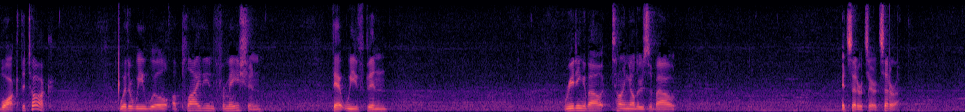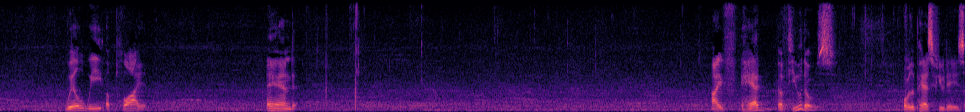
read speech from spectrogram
walk the talk, whether we will apply the information that we've been reading about, telling others about, etc., etc., etc. Will we apply it? And I've had a few of those over the past few days.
